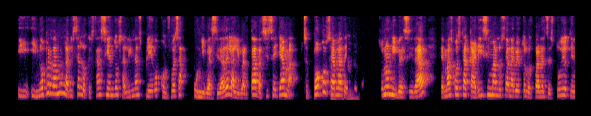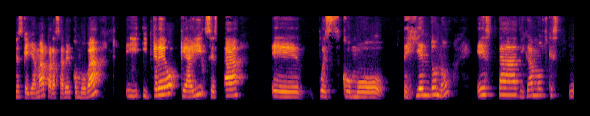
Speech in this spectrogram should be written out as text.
Y, no perdamos la vista lo que está haciendo Salinas Pliego con su esa Universidad de la Libertad, así se llama. Poco se habla de ella. Es una universidad Además, cuesta carísima, no están abiertos los planes de estudio, tienes que llamar para saber cómo va. Y, creo que ahí se está, eh, pues, como tejiendo, ¿no? Esta, digamos, que mm,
